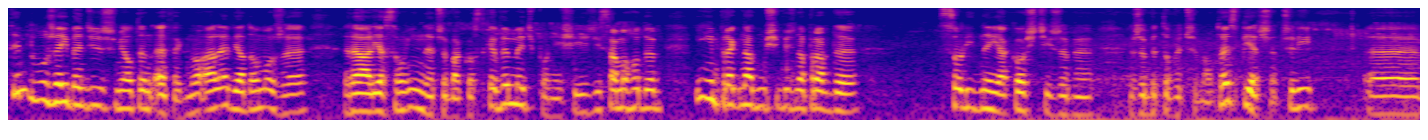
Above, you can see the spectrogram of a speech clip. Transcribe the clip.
tym dłużej będziesz miał ten efekt. No ale wiadomo, że realia są inne. Trzeba kostkę wymyć, po niej się jeździ samochodem i impregnat musi być naprawdę solidnej jakości, żeby, żeby to wytrzymał. To jest pierwsze, czyli e,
